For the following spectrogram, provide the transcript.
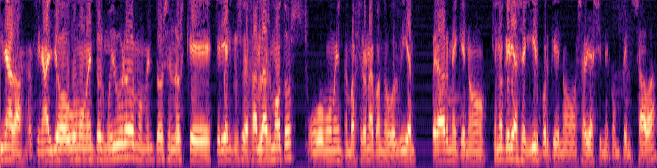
y nada, al final yo hubo momentos muy duros, momentos en los que quería incluso dejar las motos. Hubo un momento en Barcelona cuando volví a esperarme que no, que no quería seguir porque no sabía si me compensaba.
